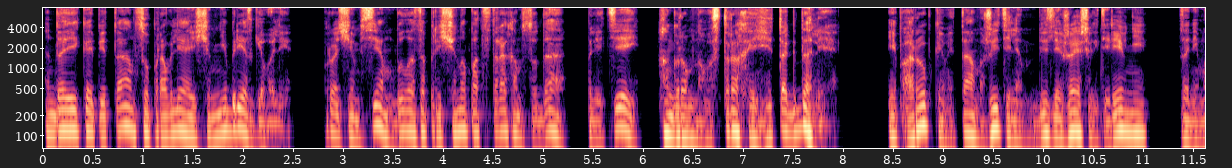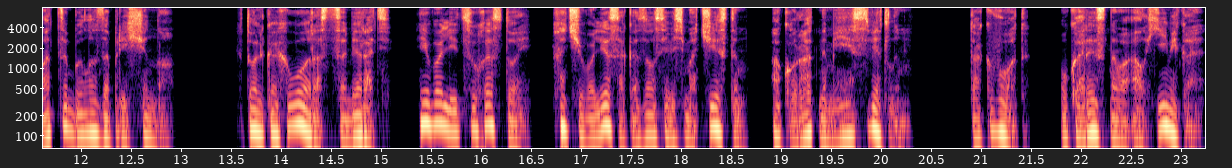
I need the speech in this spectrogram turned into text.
Да и капитан с управляющим не брезговали. Впрочем, всем было запрещено под страхом суда, плетей, огромного страха и так далее. И порубками там жителям близлежащих деревней заниматься было запрещено. Только хворост собирать и валить сухостой, отчего лес оказался весьма чистым, аккуратным и светлым. Так вот, у корыстного алхимика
